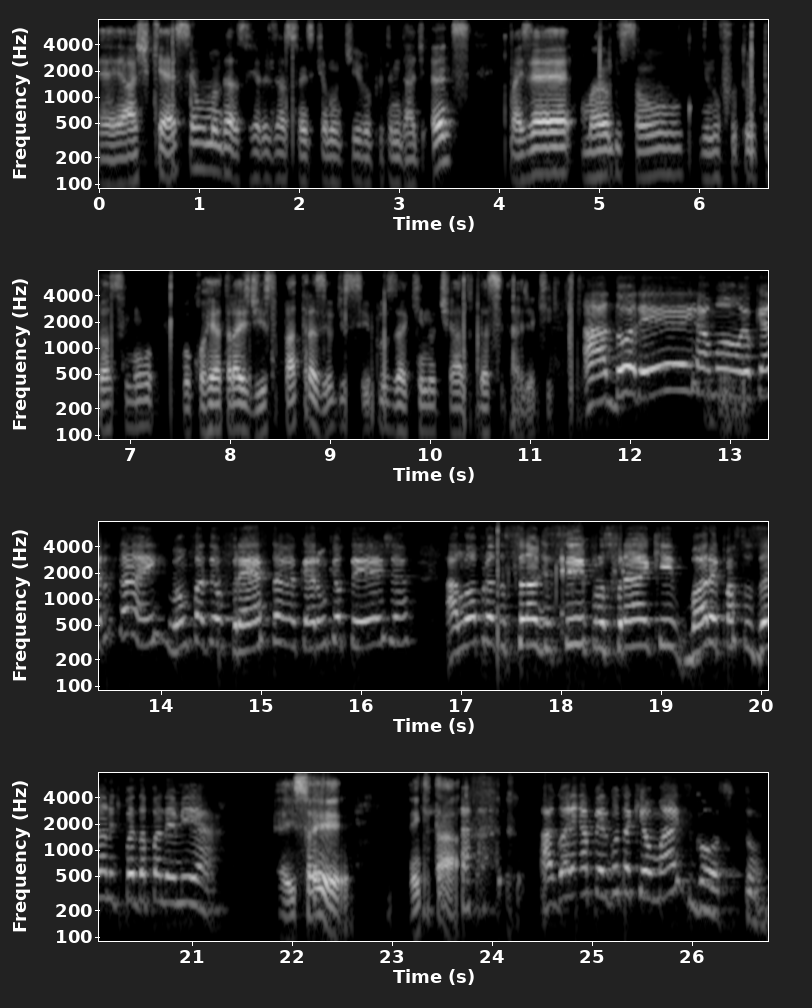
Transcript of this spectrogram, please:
É, acho que essa é uma das realizações que eu não tive oportunidade antes, mas é uma ambição e no futuro próximo vou correr atrás disso para trazer os discípulos aqui no teatro da cidade aqui. Adorei, Ramon, eu quero estar, tá, hein? Vamos fazer o Fresta, eu quero um que eu esteja. Alô, produção, discípulos, Frank, bora ir para Suzano depois da pandemia. É isso aí, tem que estar. Tá. Agora é a pergunta que eu mais gosto.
